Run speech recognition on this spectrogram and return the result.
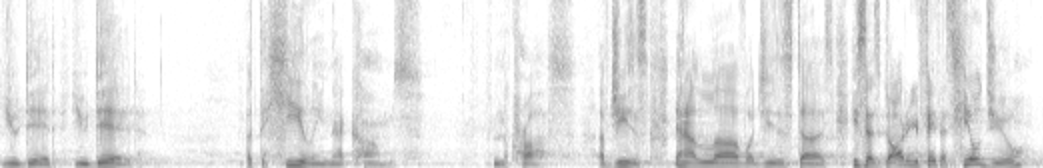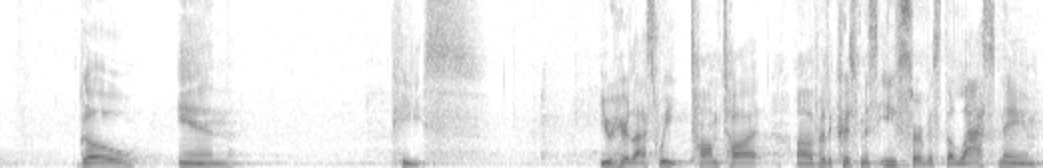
you did, you did, but the healing that comes from the cross of Jesus. And I love what Jesus does. He says, Daughter, your faith has healed you. Go in peace. You were here last week. Tom taught uh, for the Christmas Eve service the last name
